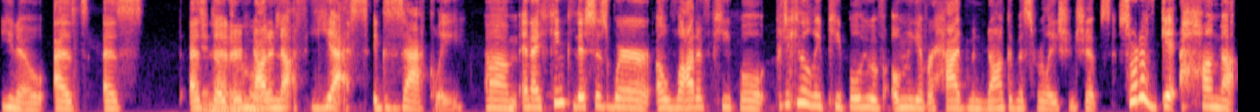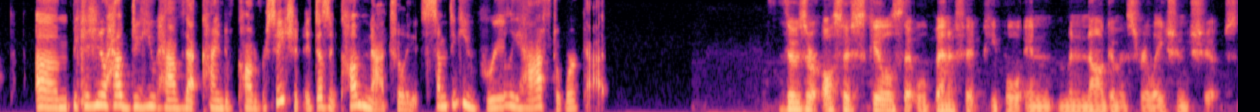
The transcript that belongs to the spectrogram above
you know as as as though they're not enough. Yes exactly um, and I think this is where a lot of people, particularly people who have only ever had monogamous relationships, sort of get hung up. Um, because, you know, how do you have that kind of conversation? It doesn't come naturally, it's something you really have to work at. Those are also skills that will benefit people in monogamous relationships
